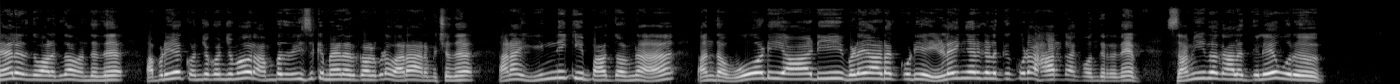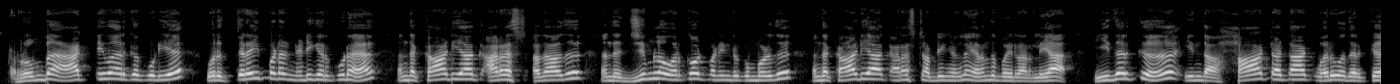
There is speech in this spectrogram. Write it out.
மேலே இருந்தவாளுக்கு தான் வந்தது. அப்படியே கொஞ்சம் கொஞ்சமாக ஒரு ஐம்பது வயசுக்கு மேலே இருக்கவள் கூட வர ஆரம்பிச்சது. ஆனால் இன்னைக்கு பார்த்தோம்னா அந்த ஓடி ஆடி விளையாடக்கூடிய இளைஞர்களுக்கு கூட ஹார்ட் அட்டாக் வந்துடுறது. சமீப காலத்திலே ஒரு ரொம்ப ஆக்டிவாக இருக்கக்கூடிய ஒரு திரைப்பட நடிகர் கூட அந்த கார்டியாக் அரெஸ்ட் அதாவது அந்த ஜிம்மில் ஒர்க் அவுட் பண்ணிட்டு இருக்கும் பொழுது அந்த கார்டியாக் அரெஸ்ட் அப்படிங்கிறதுல இறந்து போயிடுறார் இல்லையா? இதற்கு இந்த ஹார்ட் அட்டாக் வருவதற்கு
